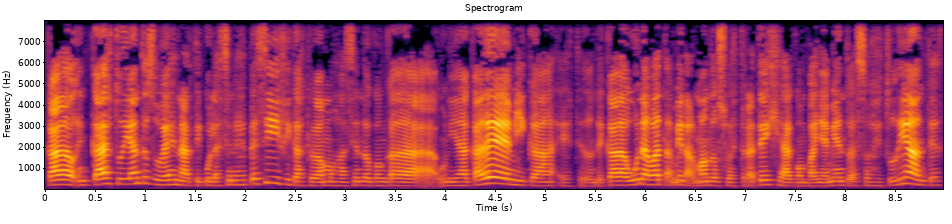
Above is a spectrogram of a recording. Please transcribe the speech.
Cada, en cada estudiante, a su vez, en articulaciones específicas que vamos haciendo con cada unidad académica, este, donde cada una va también armando su estrategia de acompañamiento a esos estudiantes,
